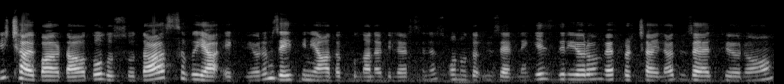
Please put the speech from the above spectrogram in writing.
Bir çay bardağı dolusu da sıvı yağ ekliyorum. Zeytinyağı da kullanabilirsiniz. Onu da üzerine gezdiriyorum ve fırçayla düzeltiyorum.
